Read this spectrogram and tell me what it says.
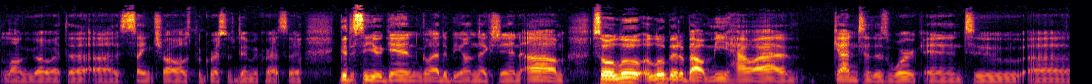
long ago at the uh, St. Charles Progressive Democrat. So good to see you again. Glad to be on Next Gen. Um, so a little a little bit about me, how I've gotten into this work and to uh,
